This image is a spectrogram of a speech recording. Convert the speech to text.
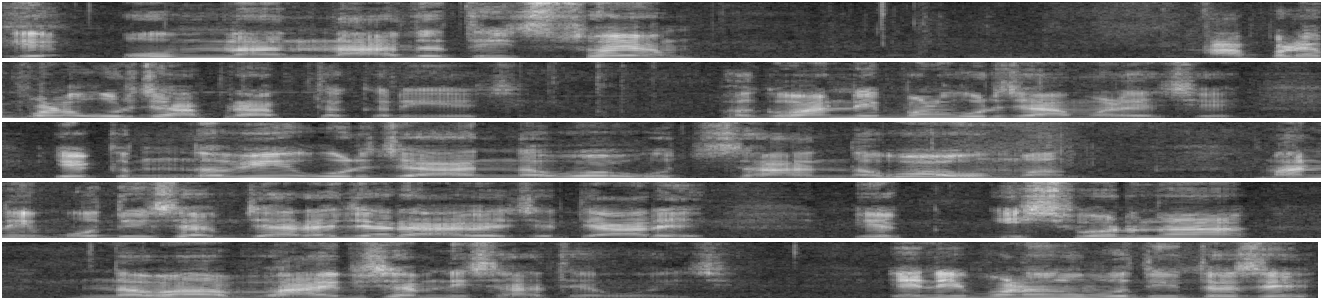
કે ઓમના નાદથી સ્વયં આપણે પણ ઊર્જા પ્રાપ્ત કરીએ છીએ. ભગવાનની પણ ઊર્જા મળે છે. એક નવી ઊર્જા, નવો ઉત્સાહ, નવો ઉમંગ. માની મોદી સાહેબ જ્યારે જ્યારે આવે છે ત્યારે એક ઈશ્વરના નવા વાઇબ્સ એમની સાથે હોય છે. એની પણ અનુભૂતિ થશે.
